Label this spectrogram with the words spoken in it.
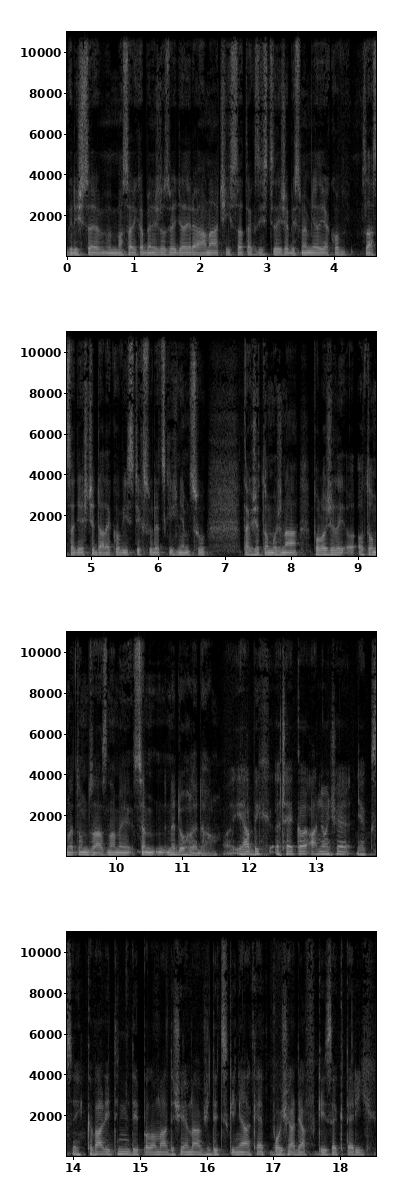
když se Masaryk a Beneš dozvěděli reálná čísla, tak zjistili, že bychom měli jako v zásadě ještě daleko víc těch sudeckých Němců, takže to možná položili o tom letom záznamy, jsem nedohledal. Já bych řekl ano, že jaksi kvalitní diplomat, že má vždycky nějaké požadavky, ze kterých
